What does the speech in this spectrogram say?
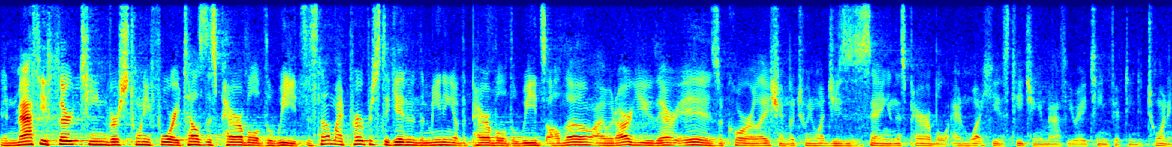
In Matthew 13, verse 24, he tells this parable of the weeds. It's not my purpose to get into the meaning of the parable of the weeds, although I would argue there is a correlation between what Jesus is saying in this parable and what he is teaching in Matthew 18, 15 to 20.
